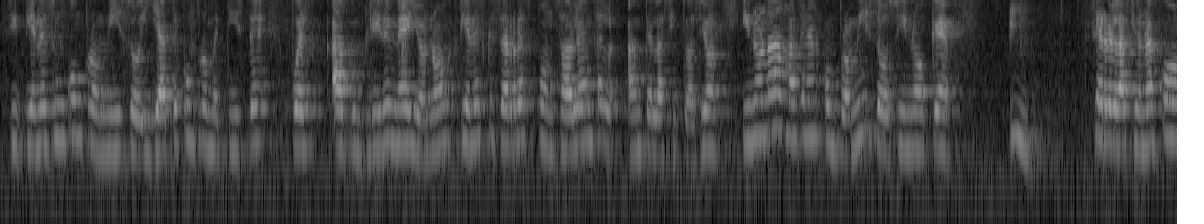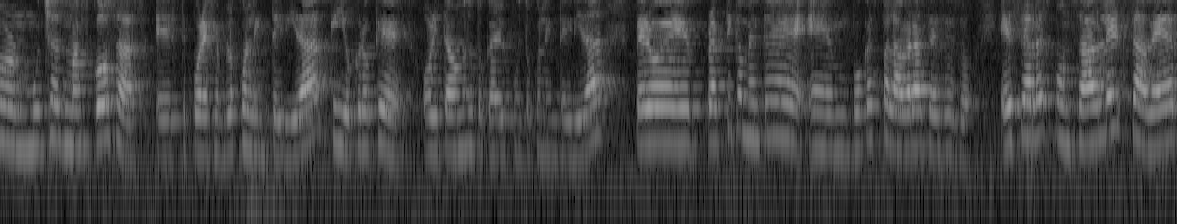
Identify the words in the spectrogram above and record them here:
si tienes un compromiso y ya te comprometiste, pues a cumplir en ello, ¿no? Tienes que ser responsable ante la, ante la situación. Y no nada más en el compromiso, sino que se relaciona con muchas más cosas, este, por ejemplo con la integridad, que yo creo que ahorita vamos a tocar el punto con la integridad, pero eh, prácticamente en pocas palabras es eso, es ser responsable, saber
